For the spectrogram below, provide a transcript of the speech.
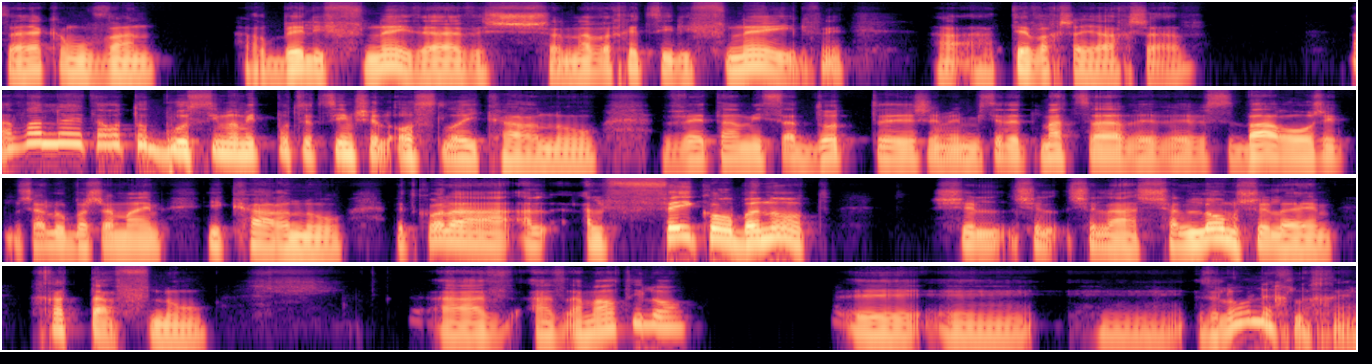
זה היה כמובן הרבה לפני, זה היה איזה שנה וחצי לפני, לפני הטבח שהיה עכשיו. אבל את האוטובוסים המתפוצצים של אוסלו הכרנו, ואת המסעדות, אה, מסעדת מצה וסברו שעלו בשמיים הכרנו, ואת כל האלפי קורבנות של, של, של השלום שלהם חטפנו. אז, אז אמרתי לו, אה, אה, אה, זה לא הולך לכם.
